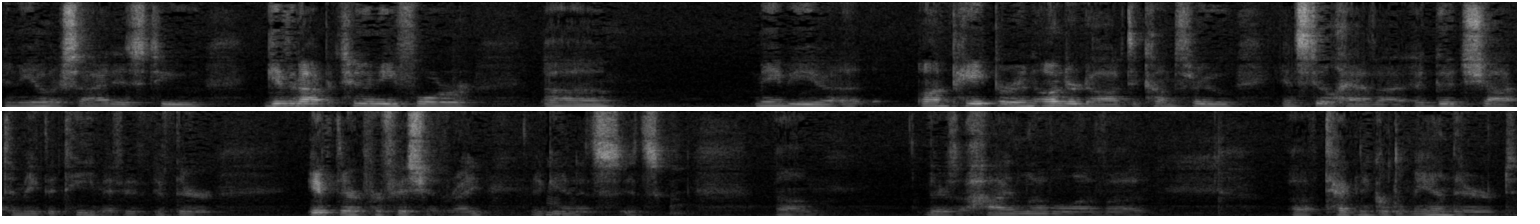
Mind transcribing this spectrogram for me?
and the other side is to give an opportunity for uh, maybe a, uh, on paper an underdog to come through and still have a, a good shot to make the team if, if, if they're if they're proficient, right? Again, mm-hmm. it's it's um, there's a high level of uh, of technical demand there to,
